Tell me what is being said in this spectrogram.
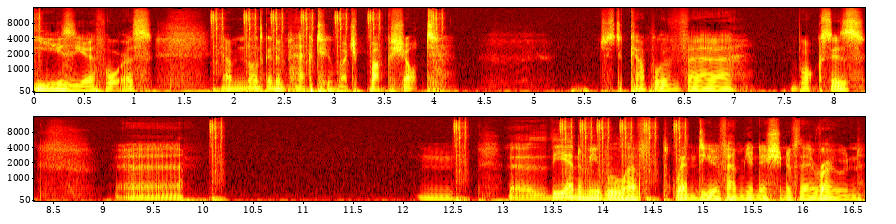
easier for us. I'm not going to pack too much buckshot. Just a couple of uh, boxes. Uh. Uh, the enemy will have plenty of ammunition of their own.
